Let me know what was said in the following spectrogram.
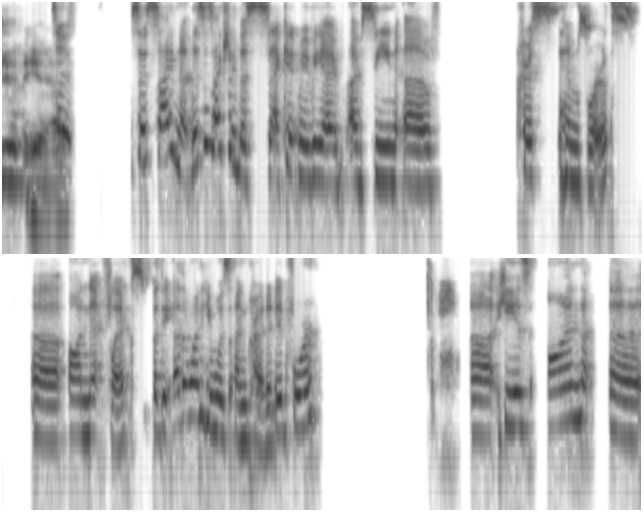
yeah. So, so side note, this is actually the second movie I've I've seen of Chris Hemsworth's uh, on Netflix, but the other one he was uncredited for. Uh, he is on uh,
